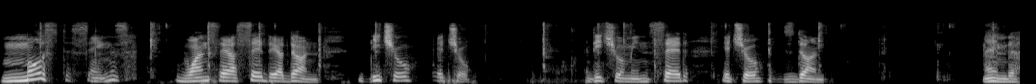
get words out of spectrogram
most things, once they are said, they are done. Dicho, hecho. Dicho means said, hecho means done. And uh,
